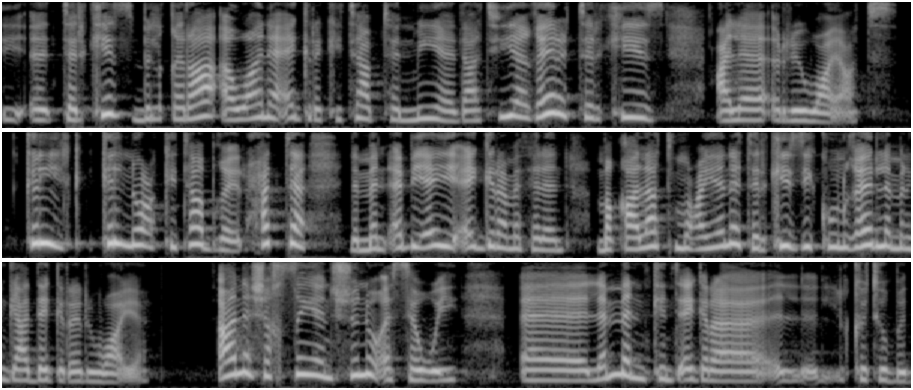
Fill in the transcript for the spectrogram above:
التركيز بالقراءة وأنا أقرأ كتاب تنمية ذاتية غير التركيز على الروايات. كل كل نوع كتاب غير. حتى لما أبي أي أقرأ مثلا مقالات معينة تركيزي يكون غير لما قاعد أقرأ رواية. أنا شخصيا شنو أسوي؟ آه لما كنت أقرأ الكتب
